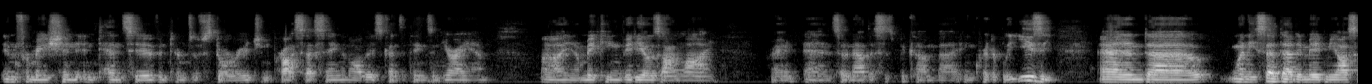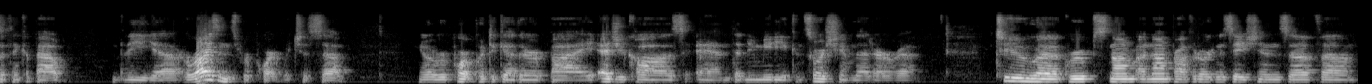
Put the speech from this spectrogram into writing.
information intensive in terms of storage and processing and all these kinds of things. And here I am, you know, making videos online right? And so now this has become uh, incredibly easy. And uh, when he said that, it made me also think about the uh, Horizons report, which is uh, you know a report put together by EDUCAUSE and the New Media Consortium, that are uh, two uh, groups, non nonprofit organizations of um,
